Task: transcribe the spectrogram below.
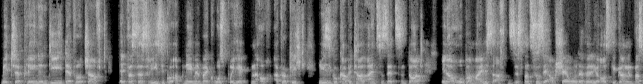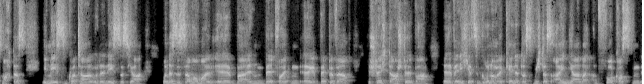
mit äh, Plänen, die der Wirtschaft etwas das Risiko abnehmen, bei Großprojekten auch wirklich Risikokapital einzusetzen. Dort in Europa meines Erachtens ist man zu sehr auf Shareholder Value ausgegangen. Was macht das im nächsten Quartal oder nächstes Jahr? Und das ist, sagen wir mal, äh, bei einem weltweiten äh, Wettbewerb schlecht darstellbar, äh, wenn ich jetzt im Grunde genommen erkenne, dass mich das ein Jahr lang an Vorkosten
